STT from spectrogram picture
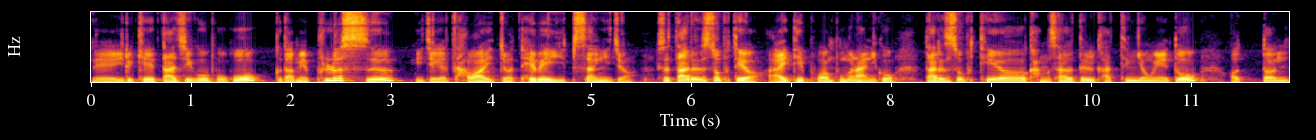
네, 이렇게 따지고 보고 그 다음에 플러스 이제 나와 있죠. 대회 입상이죠. 그래서 다른 소프트웨어 IT 보안뿐만 아니고 다른 소프트웨어 강사들 같은 경우에도 어떤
